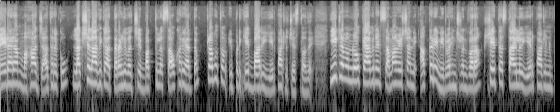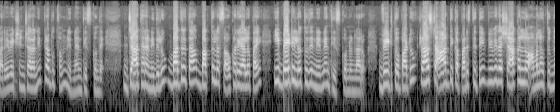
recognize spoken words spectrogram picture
మేడారం మహా జాతరకు లక్షలాదిగా తరలివచ్చే భక్తుల సౌకర్యార్థం ప్రభుత్వం ఇప్పటికే భారీ ఏర్పాట్లు చేస్తోంది. ఈ క్రమంలో కేబినెట్ సమావేశాన్ని అక్కడే నిర్వహించడం ద్వారా క్షేత్రస్థాయిలో ఏర్పాట్లను పర్యవేక్షించాలని ప్రభుత్వం నిర్ణయం తీసుకుంది. జాతర నిధులు భద్రత భక్తుల సౌకర్యాలపై ఈ భేటీలో తుది నిర్ణయం తీసుకోనున్నారు. వీటితో పాటు రాష్ట్ర ఆర్థిక పరిస్థితి వివిధ శాఖల్లో అమలవుతున్న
